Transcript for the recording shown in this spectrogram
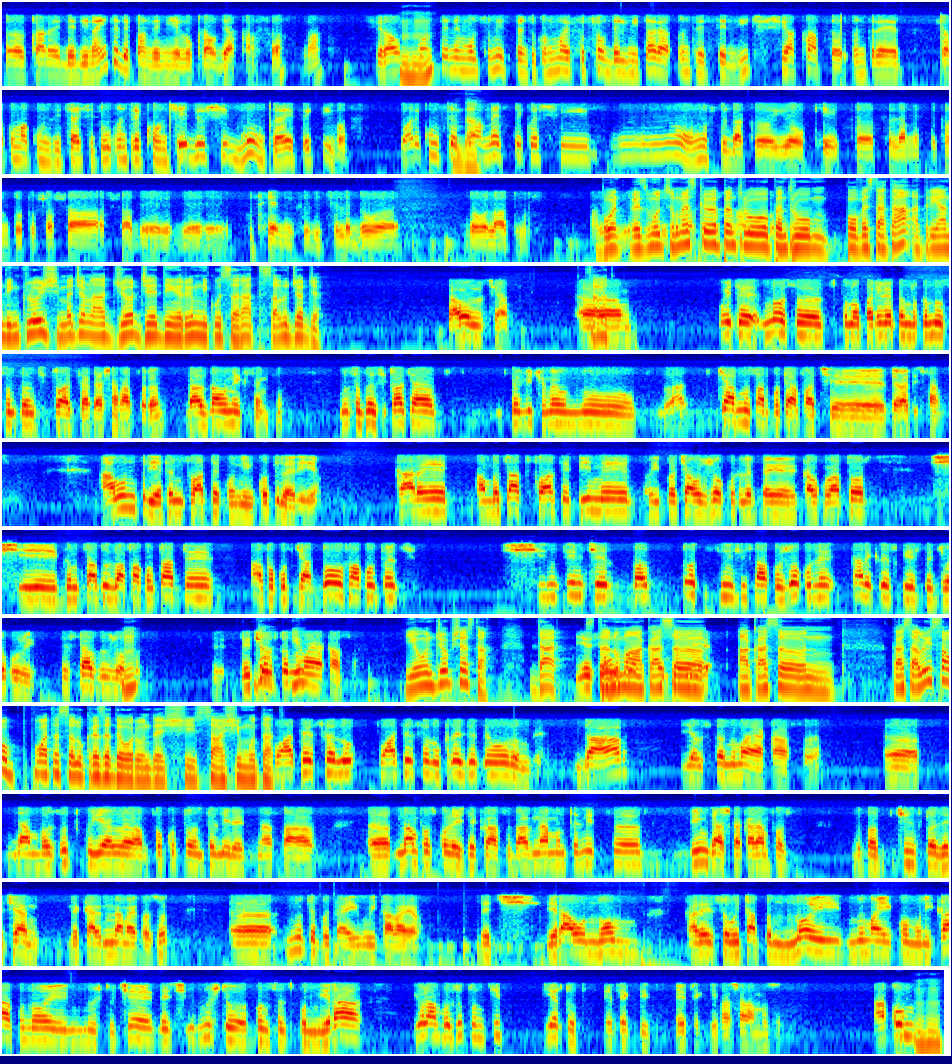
uh, care de dinainte de pandemie lucrau de acasă, da? Și erau uh-huh. foarte nemulțumiți pentru că nu mai făceau delimitarea între servici și acasă, între, și acum, cum ziceai și tu, între concediu și muncă efectivă oarecum se da. amestecă și nu, nu știu dacă e ok să, să le amestecăm totuși așa, așa de, de puternic, să zic, cele două, două laturi. Bun, îți mulțumesc pentru, pentru povestea ta, Adrian din Cluj. Mergem la George din Râmnicu Sărat. Salut, George! Salut, Lucian! Salut! Uh, uite, nu o să spun o părere pentru că nu sunt în situația de așa natură, dar îți dau un exemplu. Nu sunt în situația serviciul meu nu, chiar nu s-ar putea face de la distanță. Am un prieten foarte bun din copilărie, care a învățat foarte bine, îi plăceau jocurile pe calculator și când s-a dus la facultate, a făcut chiar două facultăți și în timp ce bă, tot insista cu jocurile, care crezi că este jobul lui? Testează jocuri. Mm. De ce da, stă eu... numai acasă? E un job și ăsta. Dar este stă numai acasă, de... acasă în casa lui sau poate să lucreze de oriunde și s-a și mutat? Poate să, lu- poate să lucreze de oriunde, dar el stă numai acasă. Uh, ne-am văzut cu el, am făcut o întâlnire din asta, uh, n-am fost colegi de clasă, dar ne-am întâlnit uh, din gașca care am fost. După 15 ani de care nu ne-am mai văzut, uh, nu te puteai uita la el. Deci era un om care se uita până noi, nu mai comunica cu noi, nu știu ce, deci nu știu cum să spun, era, eu l-am văzut un tip pierdut, efectiv, efectiv, așa l-am văzut. Acum, uh-huh.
